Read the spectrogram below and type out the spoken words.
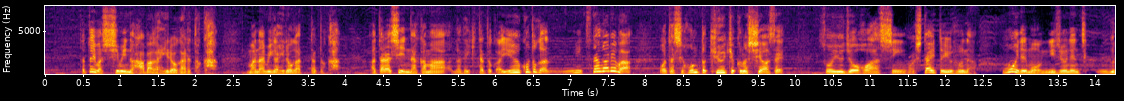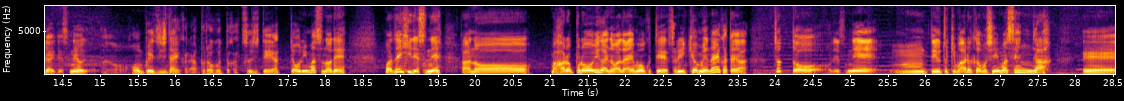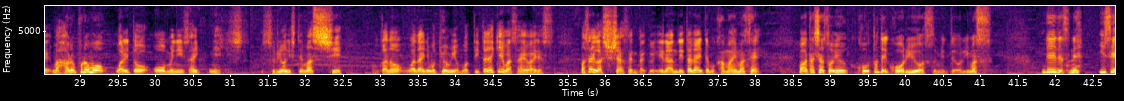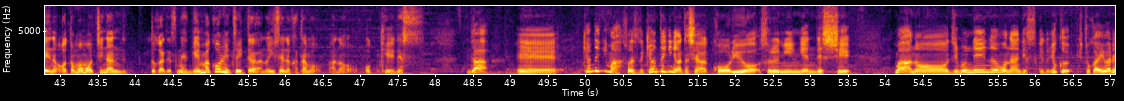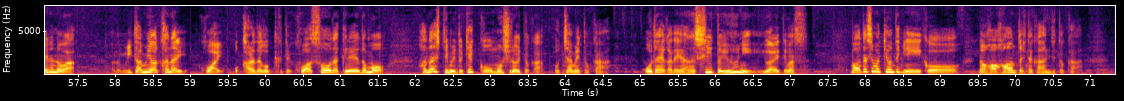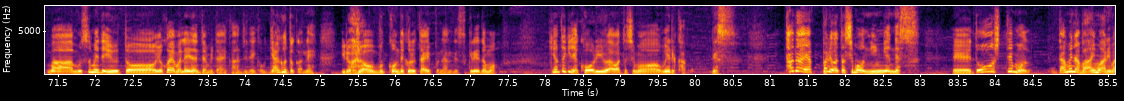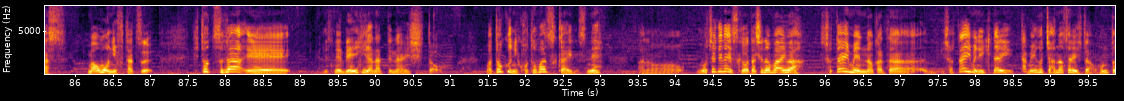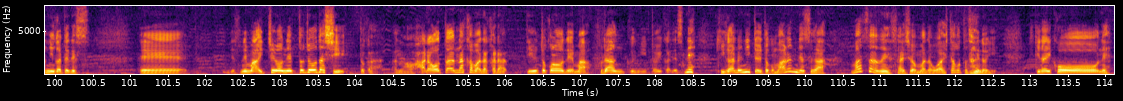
例えば趣味の幅が広がるとか、学びが広がったとか、新しい仲間ができたとかいうことがにつながれば、私ほんと究極の幸せ、そういう情報発信をしたいというふうな思いでもう20年ぐらいですね、あの、ホームページ時代からブログとか通じてやっておりますので、まあ、ぜひですね、あのー、まあ、ハロプロ以外の話題も多くて、それに興味がない方が、ちょっとですね、うーんっていう時もあるかもしれませんが、えー、まあ、ハロプロも割と多めに最、ね、するようにしてますし、他の話題にも興味を持っていただければ幸いです。まあ、最後は取捨選択選んでいただいても構いません。まあ、私はそういうことで交流を進めております。でですね、異性のお友持ちなんでとかですね、現場交流についてはあの異性の方もあの OK です。が、えー、基本的に、まあそうですね、基本的に私は交流をする人間ですし、まああの、自分で言うのもないんですけど、よく人が言われるのは、あの見た目はかなり怖い、お体が大きくて怖そうだけれども、話してみると結構面白いとか、お茶目とか、穏やかで優しいというふうに言われてます。まあ私も基本的にこう、のほほんとした感じとか、まあ娘で言うと、横山玲奈ちゃんみたいな感じでギャグとかね、いろいろぶっ込んでくるタイプなんですけれども、基本的には交流は私もウェルカムです。ただやっぱり私も人間です。えー、どうしてもダメな場合もあります。まあ主に2つ。1つが、えー、ですね、礼儀がなってない人。まあ、特に言葉遣いですね。あのー、申し訳ないですが、私の場合は、初対面の方、初対面にいきなりタメ口話される人は本当に苦手です。えー、ですね、まあ一応ネット上だしとか、あの、腹オタ仲間だからっていうところで、まあフランクにというかですね、気軽にというところもあるんですが、まずはね、最初はまだお会いしたことないのに、いきなりこうね、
